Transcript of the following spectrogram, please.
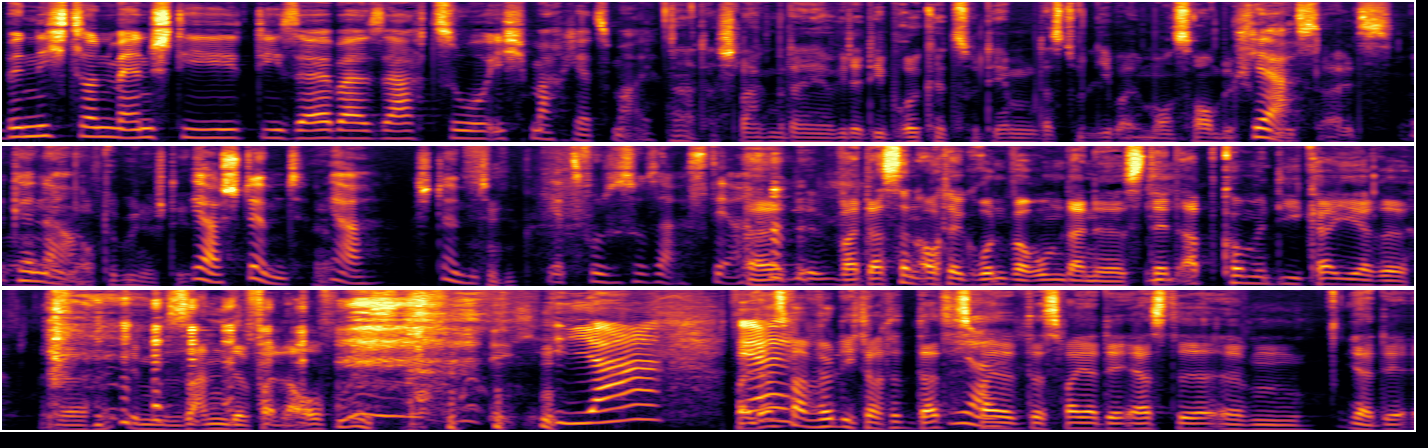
bin nicht so ein Mensch, die die selber sagt, so ich mache jetzt mal. Ah, da schlagen wir dann ja wieder die Brücke zu dem, dass du lieber im Ensemble Ja, spielst, als äh, genau. auf der Bühne stehst. Ja, stimmt. Ja, stimmt. Jetzt, wo du es so sagst, ja. Äh, war das dann auch der Grund, warum deine Stand-up-Comedy-Karriere äh, im Sande verlaufen ist? ja. Weil das war wirklich doch, das, ja. war, das war ja der erste, ähm, ja, der,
